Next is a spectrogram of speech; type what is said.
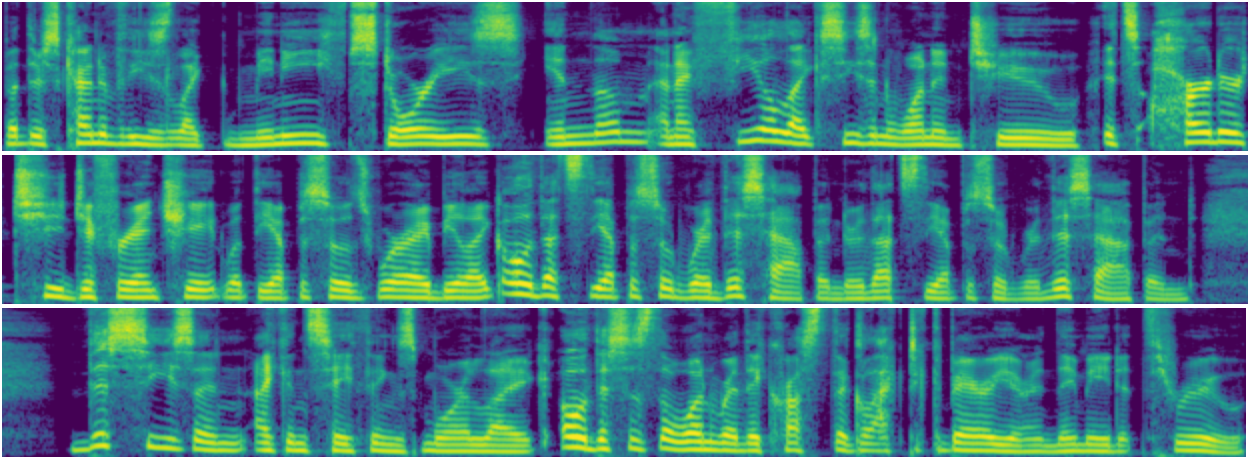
but there's kind of these like mini stories in them. And I feel like season one and two, it's harder to differentiate what the episodes were. I'd be like, oh, that's the episode where this happened, or that's the episode where this happened. This season, I can say things more like, oh, this is the one where they crossed the galactic barrier and they made it through.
